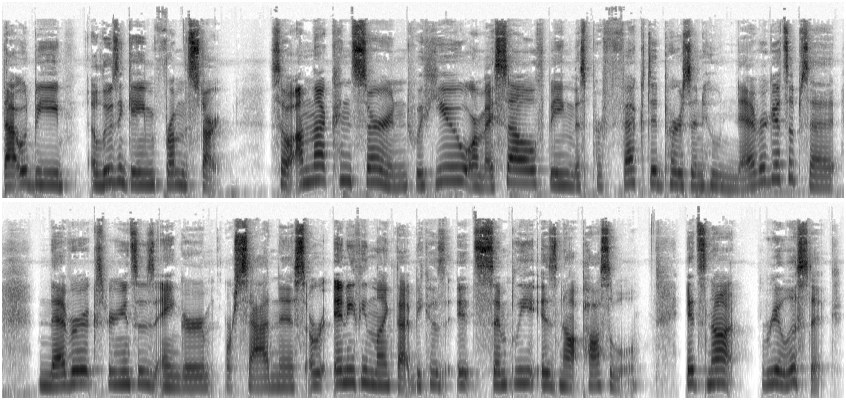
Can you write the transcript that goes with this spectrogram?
That would be a losing game from the start. So I'm not concerned with you or myself being this perfected person who never gets upset, never experiences anger or sadness or anything like that because it simply is not possible. It's not realistic.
